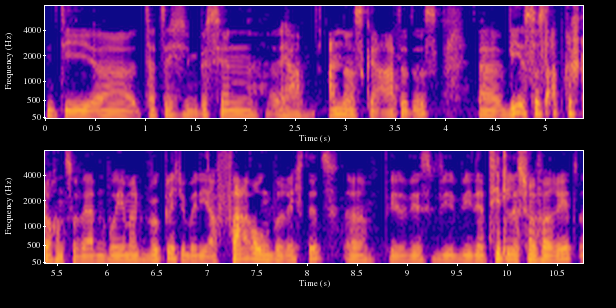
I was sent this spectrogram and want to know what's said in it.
die äh, tatsächlich ein bisschen ja, anders geartet ist. Äh, wie ist es, abgestochen zu werden, wo jemand wirklich über die Erfahrung berichtet, äh, wie, wie, wie, der Titel es schon verrät, äh,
